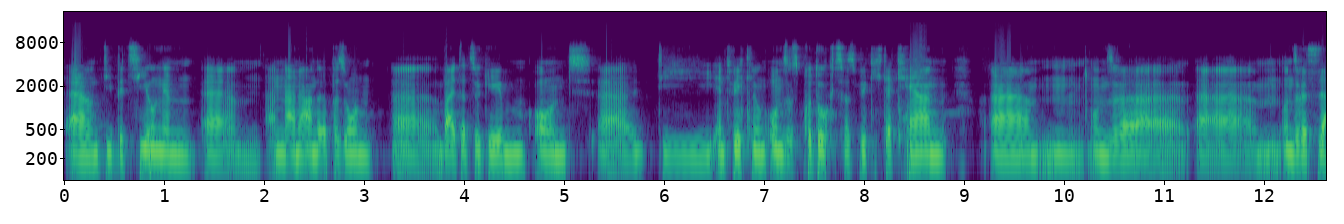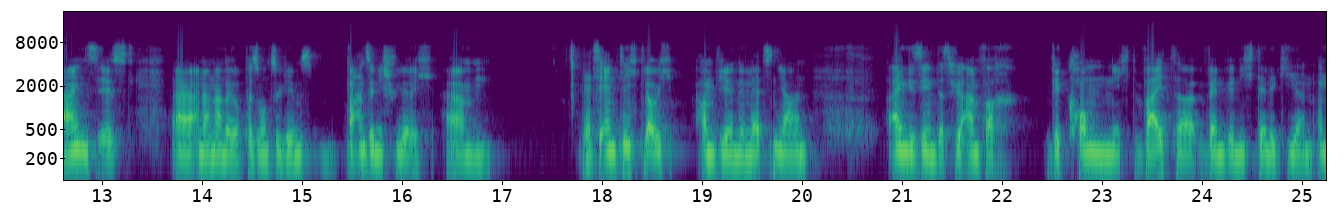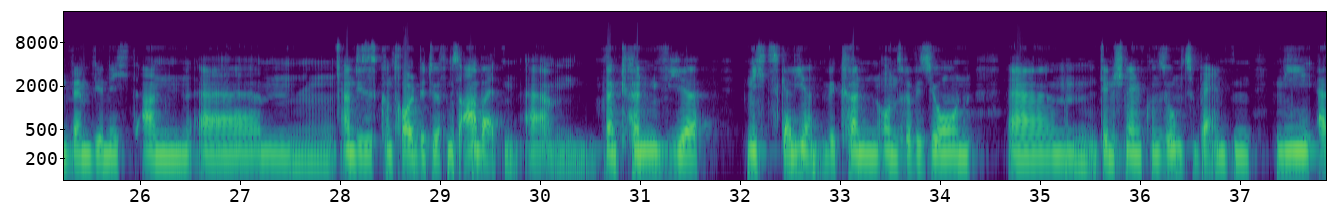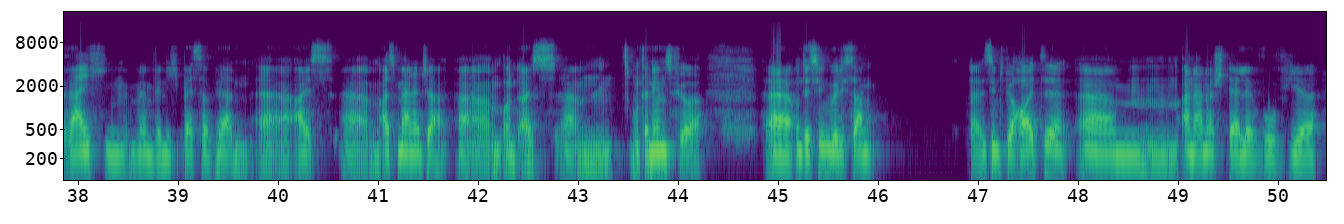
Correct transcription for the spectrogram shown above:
äh, die Beziehungen ähm, an eine andere Person äh, weiterzugeben und äh, die Entwicklung unseres Produkts, was wirklich der Kern ähm, unserer, ähm, unseres Seins ist, äh, an eine andere Person zu geben, ist wahnsinnig schwierig. Ähm, letztendlich, glaube ich, haben wir in den letzten Jahren eingesehen, dass wir einfach wir kommen nicht weiter, wenn wir nicht delegieren und wenn wir nicht an, ähm, an dieses Kontrollbedürfnis arbeiten. Ähm, dann können wir nicht skalieren. Wir können unsere Vision ähm, den schnellen Konsum zu beenden, nie erreichen, wenn wir nicht besser werden äh, als, ähm, als Manager ähm, und als ähm, Unternehmensführer. Äh, und deswegen würde ich sagen, äh, sind wir heute ähm, an einer Stelle, wo wir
